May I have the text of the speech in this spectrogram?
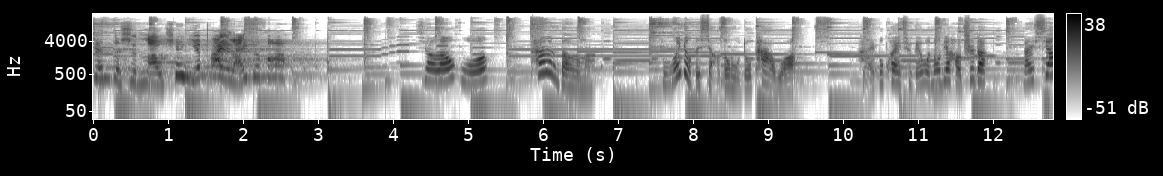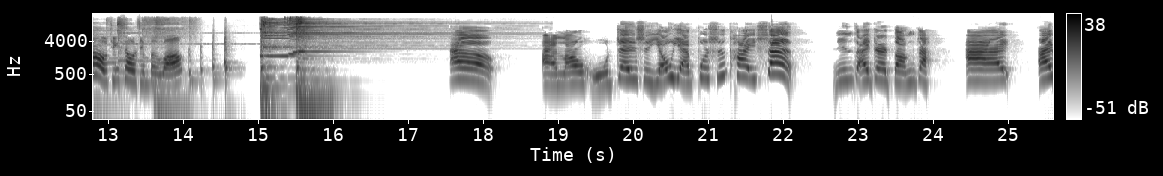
真的是老天爷派来的吗？小老虎，看到了吗？所有的小动物都怕我，还不快去给我弄点好吃的，来孝敬孝敬本王！俺老虎真是有眼不识泰山！您在这儿等着，俺俺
